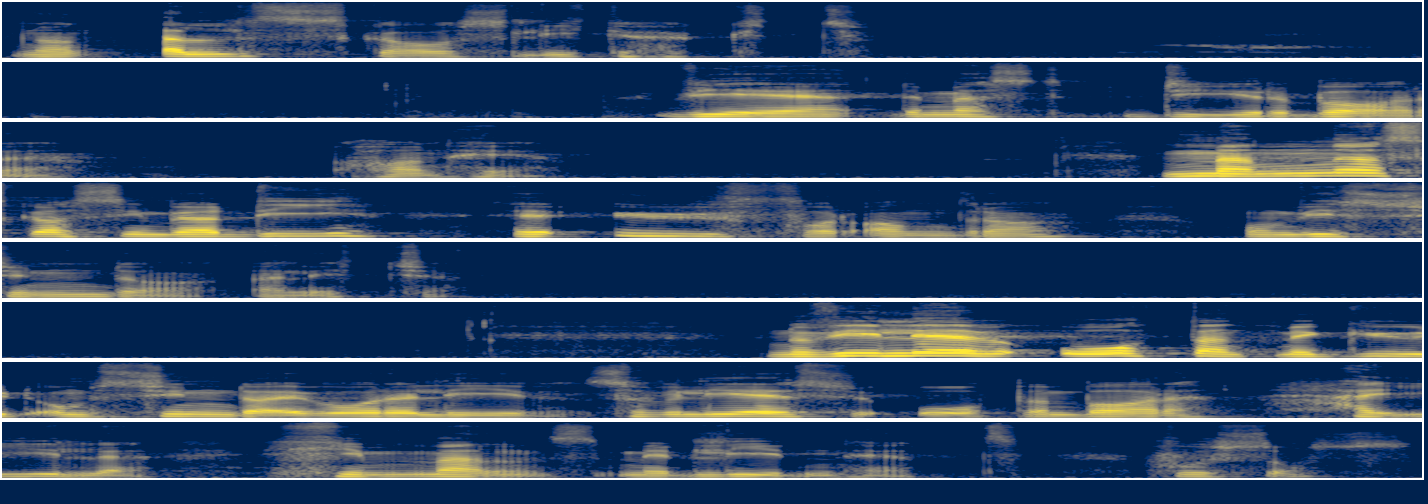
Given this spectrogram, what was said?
men han elsker oss like høyt. Vi er det mest dyrebare han har. Mennesker sin verdi er uforandra om vi synder eller ikke. Når vi lever åpent med Gud om synda i våre liv, så vil Jesu åpenbare hele himmelens medlidenhet hos oss.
